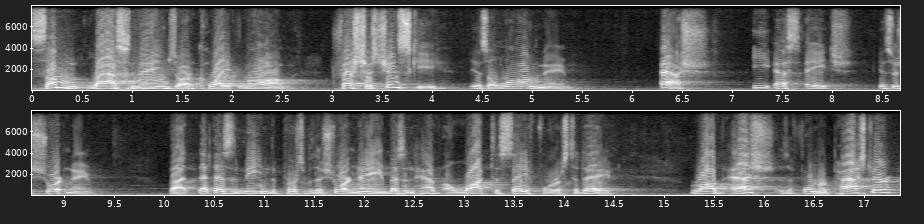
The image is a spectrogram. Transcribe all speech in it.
Some last names are quite long. Treshchinsky is a long name. Esh, E-S-H, is a short name. But that doesn't mean the person with a short name doesn't have a lot to say for us today. Rob Esh is a former pastor.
